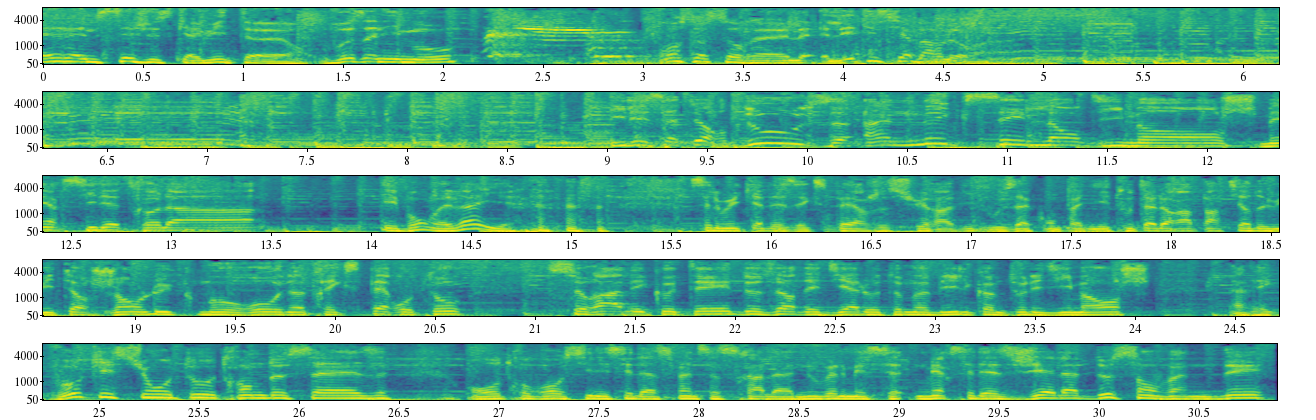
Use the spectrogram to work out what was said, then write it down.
RMC jusqu'à 8h, vos animaux. François Sorel, Laetitia Barlerin. Il est 7h12, un excellent dimanche. Merci d'être là. Et bon réveil. C'est le week-end des experts. Je suis ravi de vous accompagner tout à l'heure à partir de 8h. Jean-Luc Moreau, notre expert auto, sera à mes côtés. Deux heures dédiées à l'automobile comme tous les dimanches avec vos questions auto 32-16. On retrouvera aussi l'essai de la semaine. Ce sera la nouvelle Mercedes GLA 220D.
